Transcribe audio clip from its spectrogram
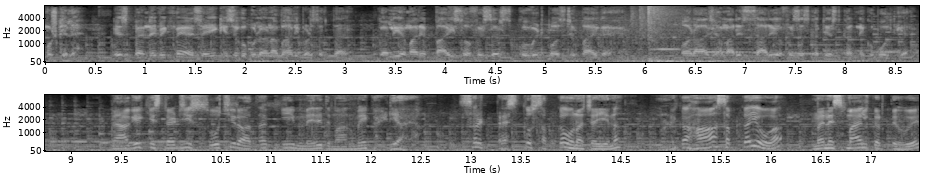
मुश्किल है। इस पेंडेमिक में ऐसे ही किसी को बुलाना भारी पड़ सकता है। कल ही हमारे 22 ऑफिसर्स कोविड पॉजिटिव पाए गए हैं और आज हमारे सारे ऑफिसर्स का टेस्ट करने को बोल दिया है। मैं आगे की स्ट्रेटजी सोच ही रहा था कि मेरे दिमाग में एक आइडिया आया। सर टेस्ट तो सबका होना चाहिए ना? उन्होंने कहा हाँ सबका ही होगा। मैंने स्माइल करते हुए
